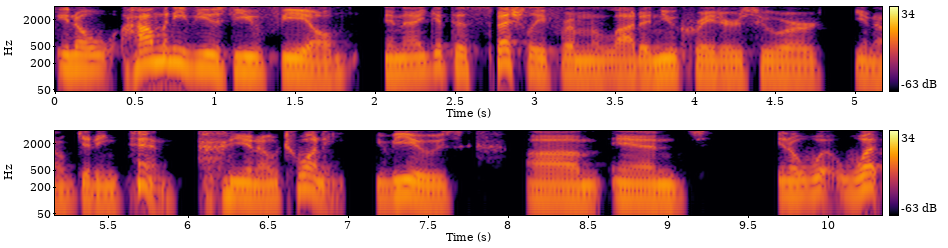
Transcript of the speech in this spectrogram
You know, how many views do you feel? And I get this especially from a lot of new creators who are, you know, getting 10, you know, 20 views. Um, and you know what what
